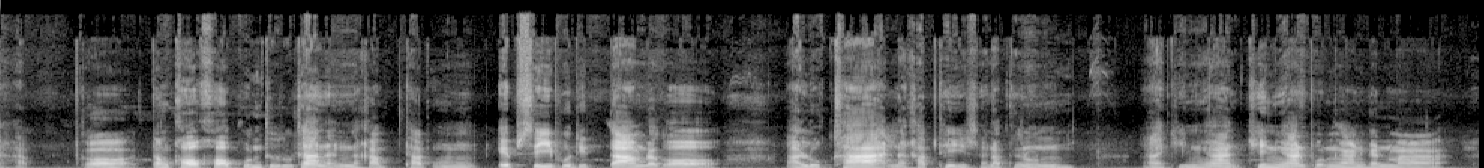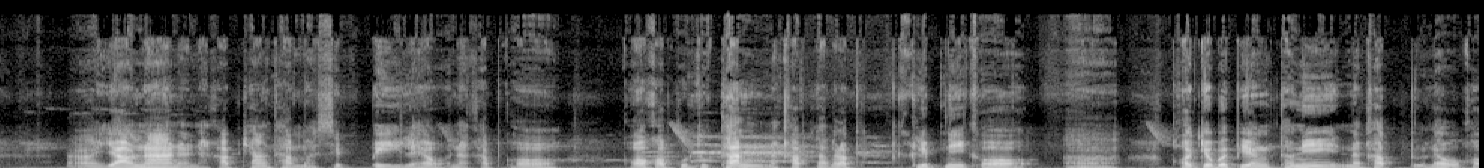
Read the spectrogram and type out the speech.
นะครับ ก็ต้องขอขอบคุณทุกทท่านนะครับ ทั้ง FC ผู้ติดตามแล้วก็ลูกค้านะครับที่สนับสนุนชิ้นงานชิ้นงานผลงานกันมายาวนานนะครับ ช่างทำมา 10 ปีแล้วนะครับ ก็ขอขอบคุณทุกท่านนะครับสำหรับคลิปนี้ก็ขอจบไว้เพียงเท่านี้นะครับ แล้วก็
